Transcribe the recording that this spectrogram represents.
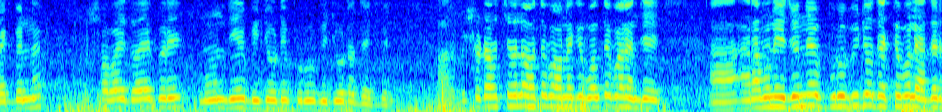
দেখবেন না। সবাই দয়া করে মন দিয়ে ভিডিওটি পুরো ভিডিওটা দেখবেন। আর বিষয়টা হচ্ছে হলো হয়তো অনেকে বলতে পারেন যে আহ, এরা মনে এই জন্য পুরো ভিডিও দেখতে বলে এদের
